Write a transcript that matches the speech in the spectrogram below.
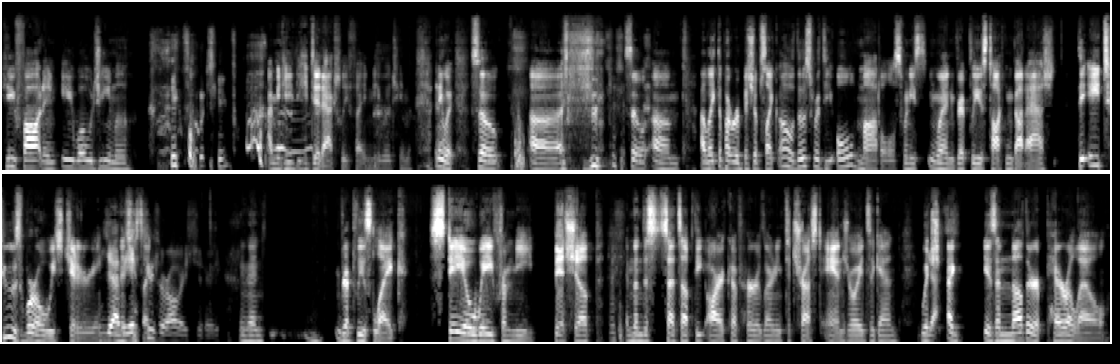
He fought in Iwo Jima. I mean, he, he did actually fight in Iwo Jima. Anyway, so uh, so um, I like the part where Bishop's like, "Oh, those were the old models." When he's when Ripley is talking about Ash, the A twos were always jittery. yeah, and then the she's like, were always jittery. and then Ripley's like, "Stay away from me, Bishop." and then this sets up the arc of her learning to trust androids again, which Yes. uh, is another parallel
